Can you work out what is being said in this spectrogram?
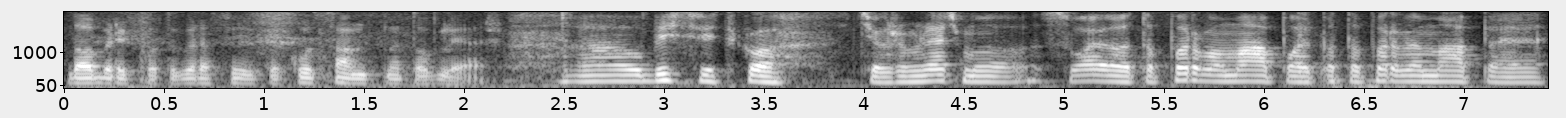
dobrih fotografij, kako sam na to gledaš? A, v bistvu tako če gremo rečemo svojo to prvo mapo ali pa to prve mape,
